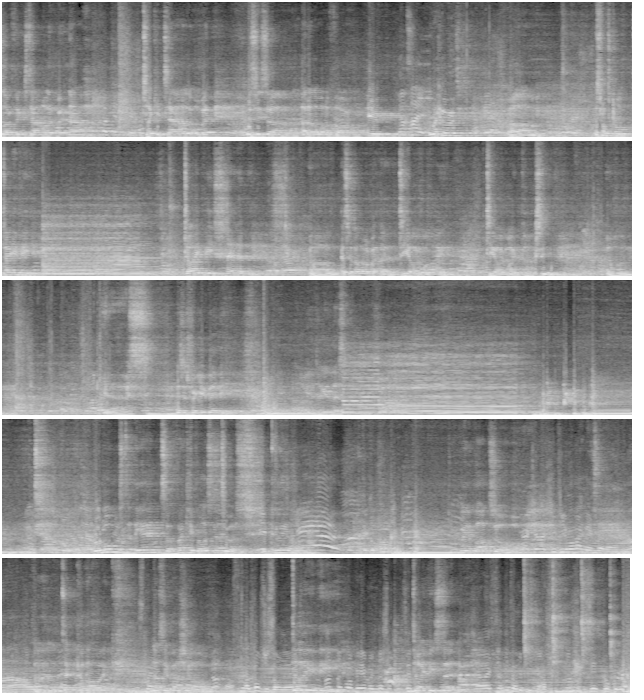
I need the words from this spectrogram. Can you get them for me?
slow things down a little bit now. Take it down a little bit. This is um, another one of our new records. Um, this one's called Davy. Davy Snedden. Um, it's another about the DIY, DIY epoxy. Um, yes. This is for you, baby. listen to us. Dziękuję. Dziękuję bardzo. E, ten kawałek nazywa się Ale dobrze są, nie? Divey. Divey Sled. Dziękuję.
